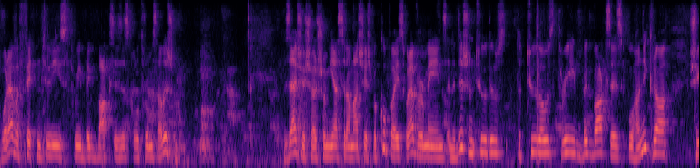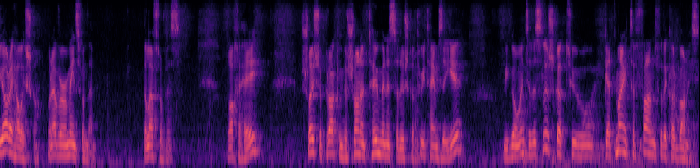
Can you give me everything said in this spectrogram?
Whatever fit into these three big boxes is called Trumas Alishka. Whatever remains in addition to those to those three big boxes, whatever remains from them, the leftovers. Three times a year, we go into this lishka to get money to fund for the karbanis.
